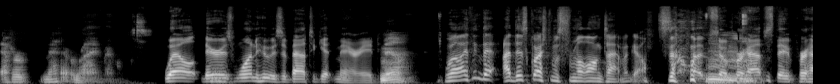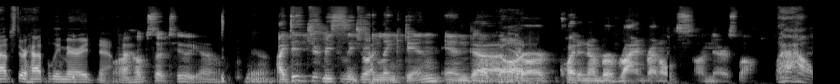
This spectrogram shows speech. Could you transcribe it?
ever met a Ryan Reynolds. Well, there is one who is about to get married. Yeah. Well, I think that uh, this question was from a long time ago. So Uh, so Hmm. perhaps they perhaps they're happily married now. Well, I hope so too. Yeah, yeah. I did ju- recently join LinkedIn, and Oh, uh, God. there are quite a number of Ryan Reynolds on there as well. Wow.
